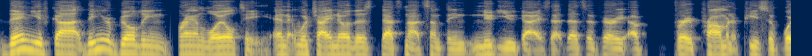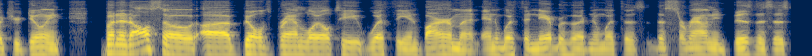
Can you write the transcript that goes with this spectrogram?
then you've got then you're building brand loyalty, and which I know this that's not something new to you guys. That that's a very a very prominent piece of what you're doing. But it also uh, builds brand loyalty with the environment and with the neighborhood and with the, the surrounding businesses.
